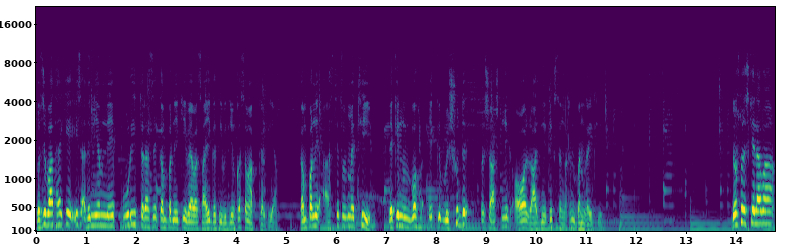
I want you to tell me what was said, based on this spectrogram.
दूसरी बात है कि इस अधिनियम ने पूरी तरह से कंपनी की व्यावसायिक गतिविधियों को समाप्त कर दिया। कंपनी अस्तित्व में थी, लेकिन वह एक विशुद्ध प्रशासनिक और राजनीतिक संगठन बन गई थी। दोस्तों, इसके अलावा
